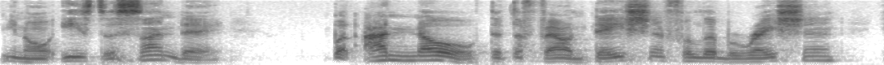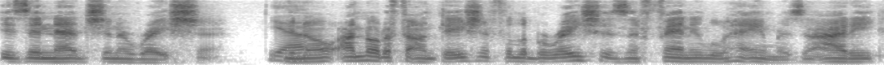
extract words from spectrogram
you know easter sunday but I know that the foundation for liberation is in that generation. Yeah. You know, I know the foundation for liberation is in Fannie Lou Hamers and Ida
